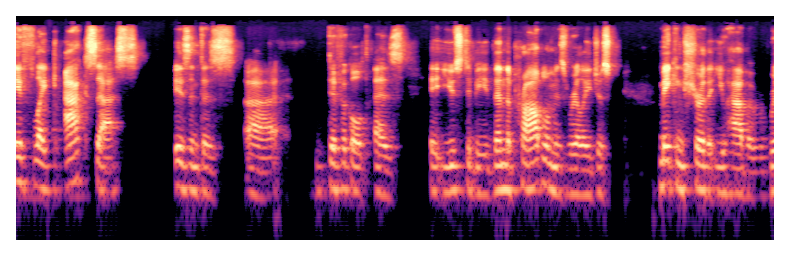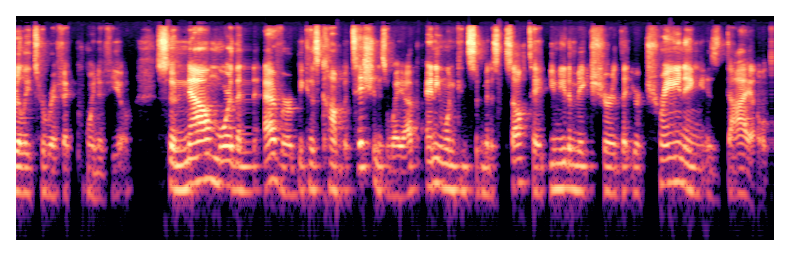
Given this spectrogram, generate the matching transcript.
if like access isn't as uh, difficult as it used to be, then the problem is really just making sure that you have a really terrific point of view. So now more than ever, because competition is way up, anyone can submit a self tape. You need to make sure that your training is dialed,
